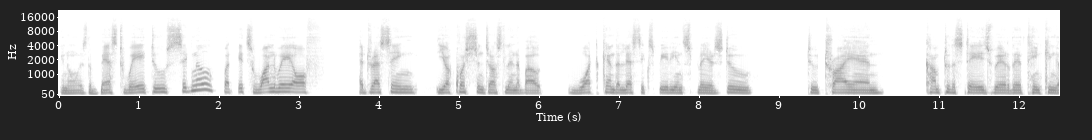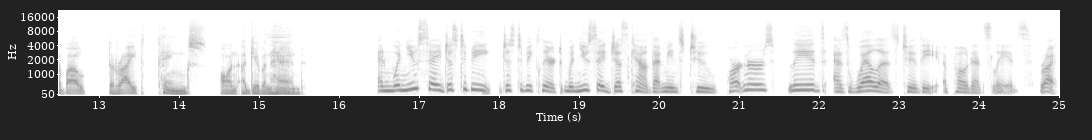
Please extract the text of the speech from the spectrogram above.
you know, is the best way to signal, but it's one way of addressing your question, Jocelyn, about what can the less experienced players do to try and come to the stage where they're thinking about the right things on a given hand. And when you say just to be just to be clear, when you say just count, that means to partners leads as well as to the opponent's leads. Right.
